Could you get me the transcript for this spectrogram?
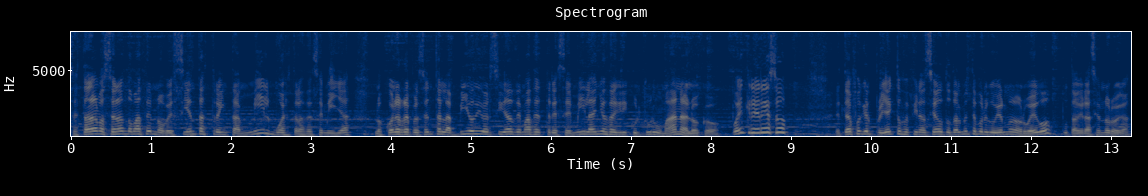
se están almacenando más de 930.000 muestras de semillas, los cuales representan la biodiversidad de más de 13.000 años de agricultura humana, loco. ¿Pueden creer eso? El tema fue que el proyecto fue financiado totalmente por el gobierno noruego, puta gracias Noruega,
